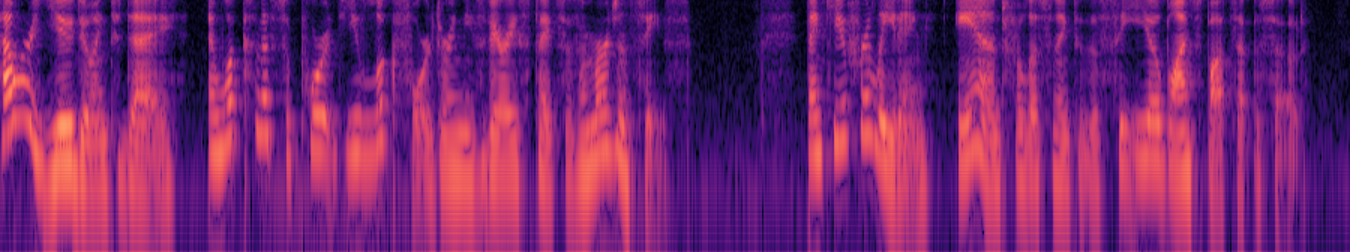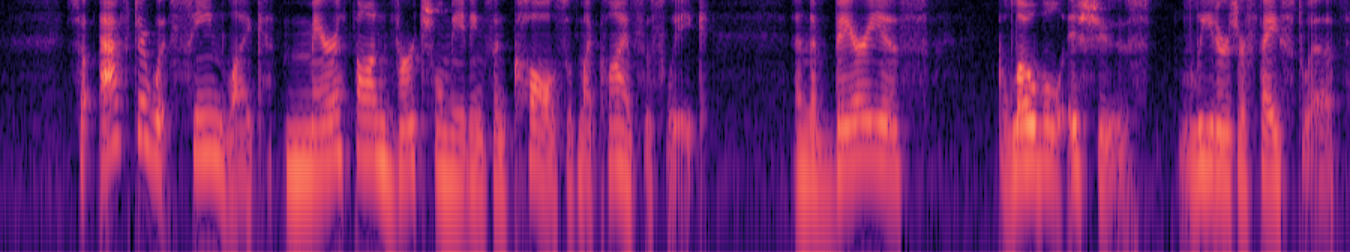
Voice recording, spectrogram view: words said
How are you doing today? And what kind of support do you look for during these various states of emergencies? Thank you for leading and for listening to the CEO Blind Spots episode. So, after what seemed like marathon virtual meetings and calls with my clients this week, and the various global issues leaders are faced with,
